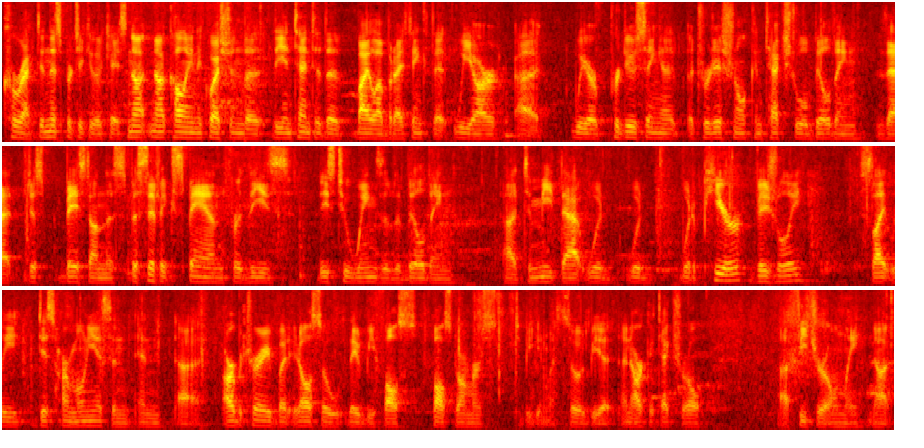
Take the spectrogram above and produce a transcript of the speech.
Correct, in this particular case, not, not calling into question the, the intent of the bylaw, but I think that we are, uh, we are producing a, a traditional contextual building that just based on the specific span for these, these two wings of the building, uh, to meet that would, would, would appear visually slightly disharmonious and, and uh, arbitrary, but it also, they would be false, false dormers to begin with. So it would be a- an architectural uh, feature only, not,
